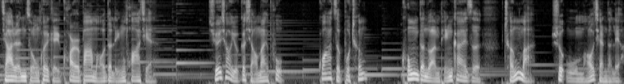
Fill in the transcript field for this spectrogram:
家人总会给块八毛的零花钱。学校有个小卖铺，瓜子不称，空的暖瓶盖子盛满是五毛钱的量，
